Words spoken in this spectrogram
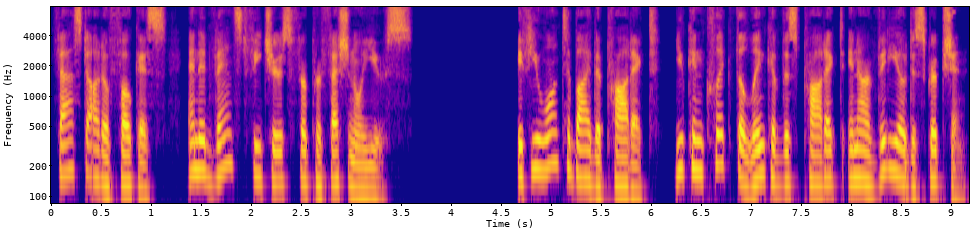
fast autofocus, and advanced features for professional use. If you want to buy the product, you can click the link of this product in our video description.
